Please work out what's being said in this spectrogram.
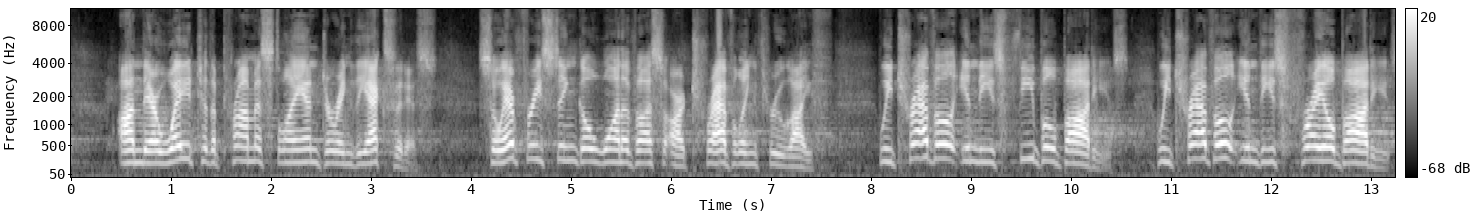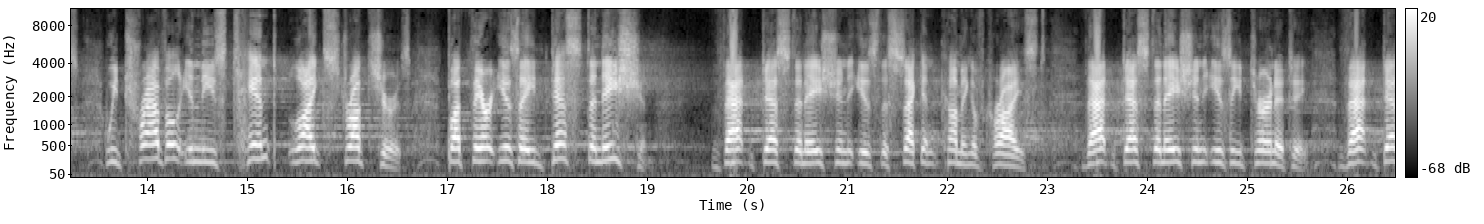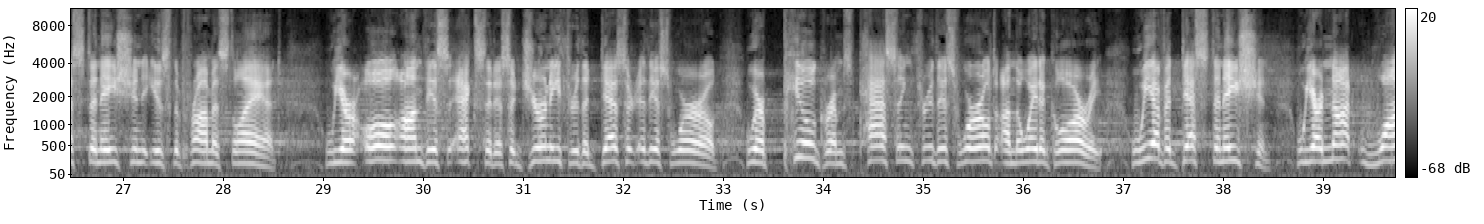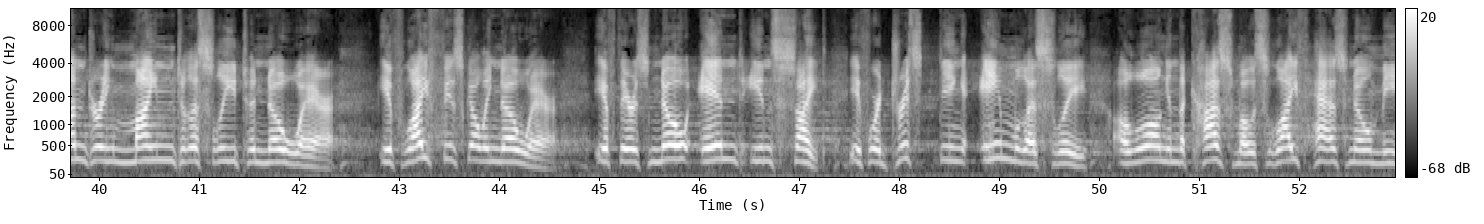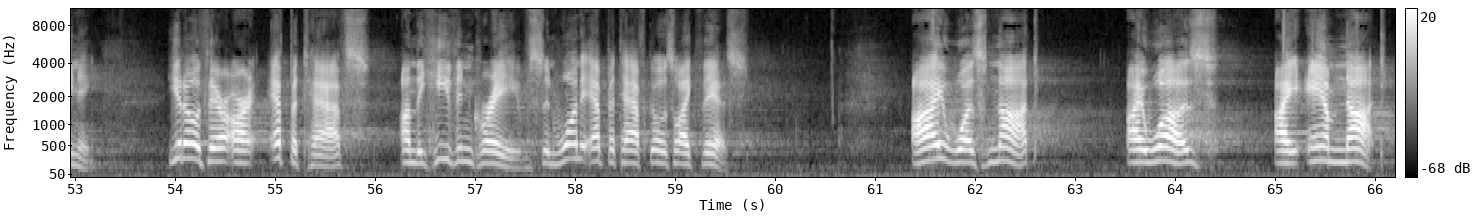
on their way to the promised land during the Exodus, so every single one of us are traveling through life. We travel in these feeble bodies. We travel in these frail bodies. We travel in these tent like structures. But there is a destination. That destination is the second coming of Christ. That destination is eternity. That destination is the promised land. We are all on this exodus, a journey through the desert of this world. We're pilgrims passing through this world on the way to glory. We have a destination. We are not wandering mindlessly to nowhere. If life is going nowhere, if there's no end in sight, if we're drifting aimlessly along in the cosmos, life has no meaning. You know, there are epitaphs on the heathen graves. And one epitaph goes like this I was not, I was, I am not.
